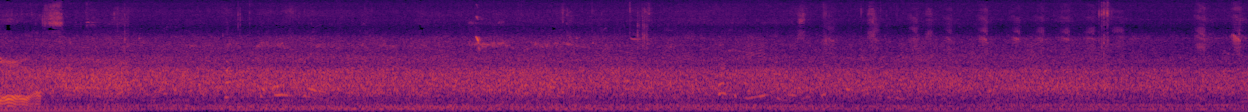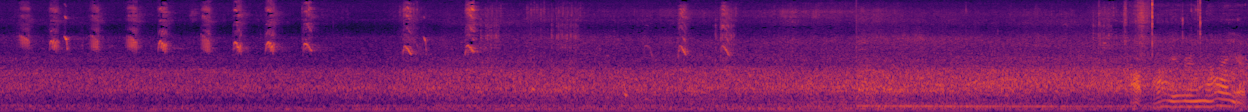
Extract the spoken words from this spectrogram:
Curious. Up higher and higher.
